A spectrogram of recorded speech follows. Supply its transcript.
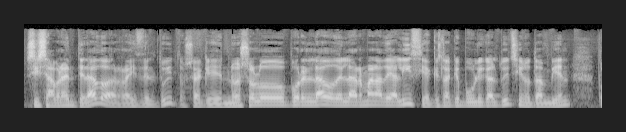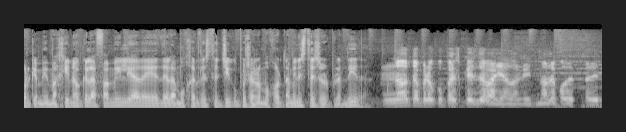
si se habrá enterado a raíz del tuit. O sea que no es solo por el lado de la hermana de Alicia, que es la que publica el tuit, sino también porque me imagino que la familia de, de la mujer de este chico, pues a lo mejor también esté sorprendida. no te preocupes que es de Valladolid, no le puedes pedir.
